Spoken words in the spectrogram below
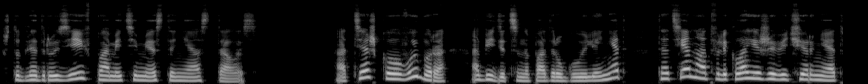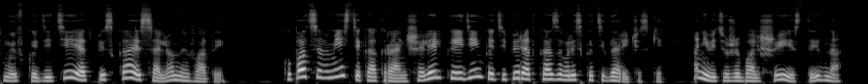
что для друзей в памяти места не осталось? От тяжкого выбора, обидеться на подругу или нет, Татьяну отвлекла ежевечерняя отмывка детей от песка и соленой воды. Купаться вместе, как раньше, Лелька и Динка теперь отказывались категорически. Они ведь уже большие и стыдно.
